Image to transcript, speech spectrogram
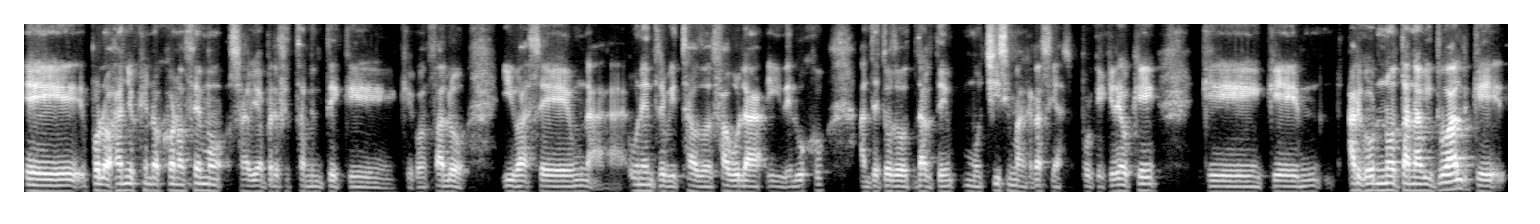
eh, por los años que nos conocemos sabía perfectamente que, Gonzalo iba a ser un entrevistado de fábula y de lujo. Ante todo, darte muchísimas gracias, porque creo que, que algo no tan habitual, que,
